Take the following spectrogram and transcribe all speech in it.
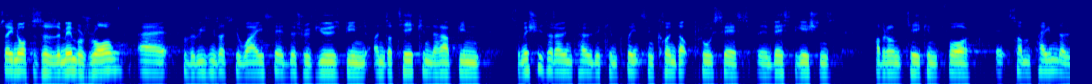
Sign officers, the member's wrong uh, for the reasons as to why he said this review has been undertaken. There have been some issues around how the complaints and conduct process and investigations have been undertaken for uh, some time now,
